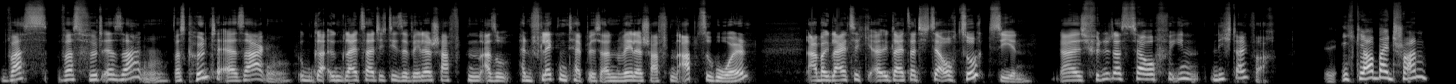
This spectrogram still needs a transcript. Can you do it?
Was, was wird er sagen? Was könnte er sagen, um, um gleichzeitig diese Wählerschaften, also einen Fleckenteppich an Wählerschaften abzuholen, aber gleichzeitig, äh, gleichzeitig ja auch zurückziehen? Ja, ich finde, das ist ja auch für ihn nicht einfach. Ich glaube bei Trump,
